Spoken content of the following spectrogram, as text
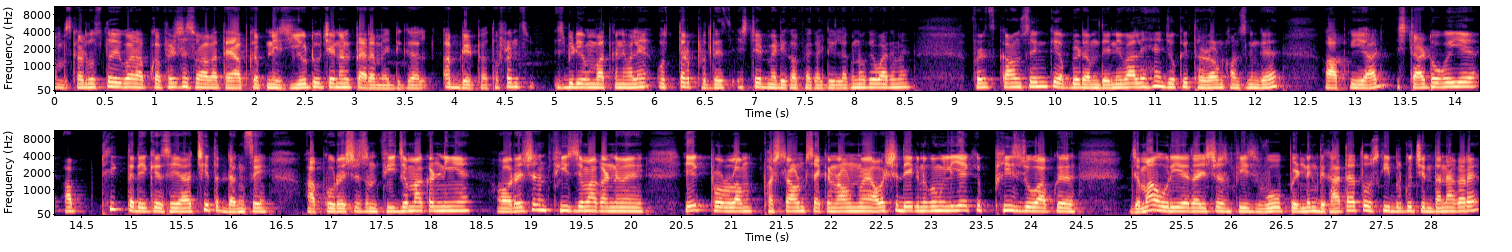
नमस्कार दोस्तों, एक बार आपका फिर से स्वागत है आपके अपने इस यूट्यूब चैनल पैरामेडिकल अपडेट पर। तो फ्रेंड्स इस वीडियो में बात करने वाले हैं Uttar Pradesh state medical faculty Lucknow के बारे में। फ्रेंड्स काउंसलिंग की अपडेट हम देने वाले हैं, जो कि थर्ड राउंड काउंसलिंग है। आपकी आज स्टार्ट हो गई है। आप ठीक तरीके से या अच्छी ढंग से आपको रजिस्ट्रेशन फ़ीस जमा करनी है। और रजिस्ट्रेशन फ़ीस जमा करने में एक problem first round second round में अवश्य देखने को मिली है कि फ़ीस जो आपके जमा हो रही है रजिस्ट्रेशन फ़ीस वो पेंडिंग दिखाता है तो उसकी बिल्कुल चिंता ना करें।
